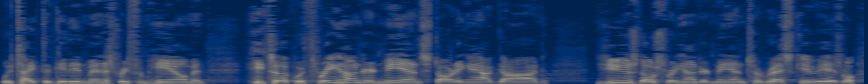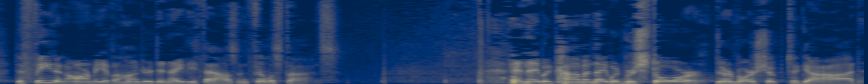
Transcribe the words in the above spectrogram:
We take the Gideon ministry from him, and he took with 300 men starting out. God used those 300 men to rescue Israel, defeat an army of 180,000 Philistines. And they would come and they would restore their worship to God.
